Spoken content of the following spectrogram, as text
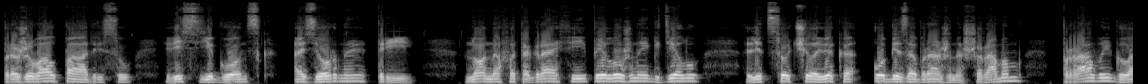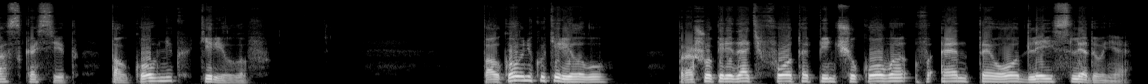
Проживал по адресу Весьегонск, Озерная, 3 но на фотографии, приложенной к делу, лицо человека обезображено шрамом, правый глаз косит. Полковник Кириллов. Полковнику Кириллову прошу передать фото Пинчукова в НТО для исследования.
